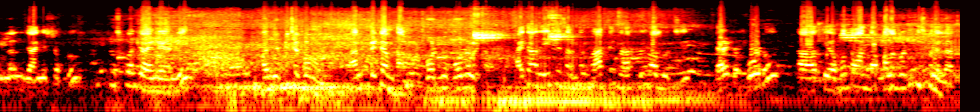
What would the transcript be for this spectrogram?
పిల్లల్ని జాయిన్ చేసేటప్పుడు చూసుకొని జాయిన్ చేయండి అని చెప్పి చెప్పాము. అని పెట్టాం దాని బోర్డు బోర్డులో పెట్టాం అయితే అది ఏం చేశారంటే రాత్రి రాత్రి వాళ్ళు వచ్చి డైరెక్ట్ బోర్డు మొత్తం అంతా పలకొట్టి తీసుకుని వెళ్ళారు.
